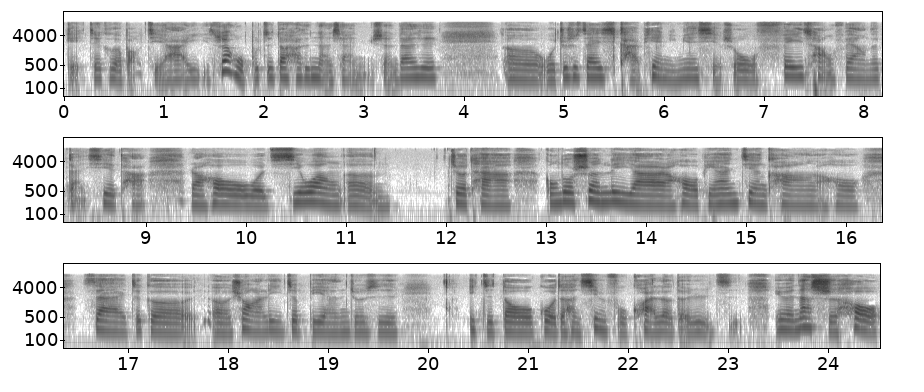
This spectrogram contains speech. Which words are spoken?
给这个保洁阿姨。虽然我不知道她是男生还是女生，但是，呃，我就是在卡片里面写说，我非常非常的感谢她，然后我希望，嗯。就他工作顺利呀，然后平安健康，然后在这个呃匈牙利这边，就是一直都过着很幸福快乐的日子。因为那时候，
